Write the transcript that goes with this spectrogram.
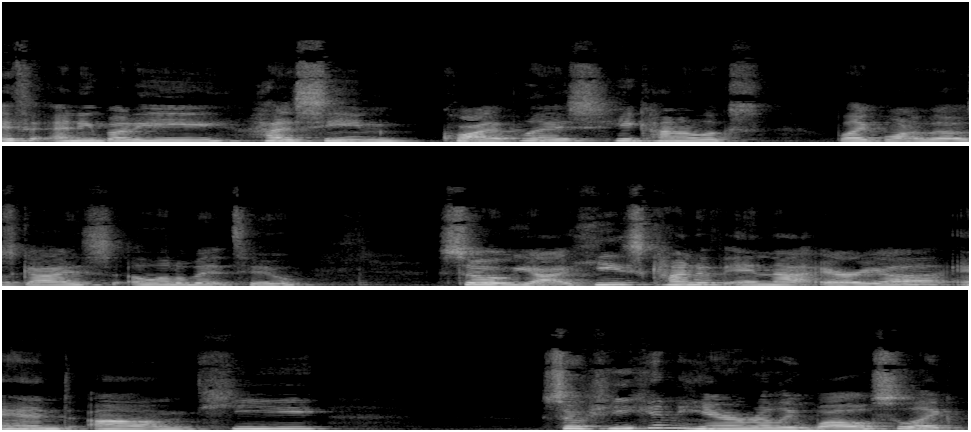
if anybody has seen Quiet Place, he kind of looks like one of those guys a little bit too. So yeah, he's kind of in that area and um he so he can hear really well. So like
